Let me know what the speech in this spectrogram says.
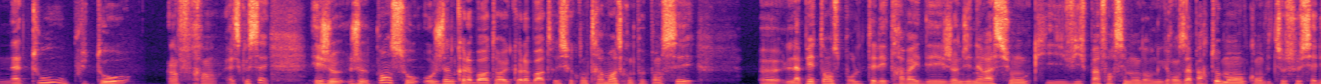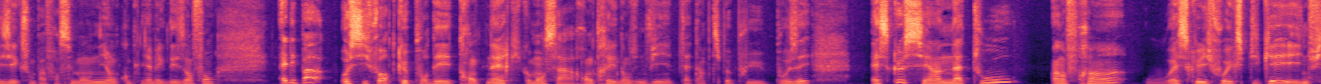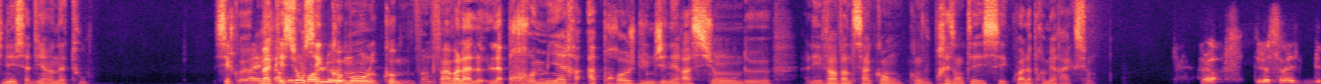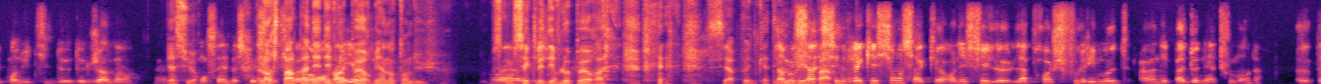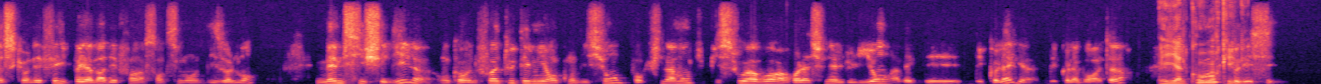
atout ou plutôt un frein? Est-ce que c'est Et je, je pense aux, aux, jeunes collaborateurs et collaboratrices que contrairement à ce qu'on peut penser, euh, l'appétence pour le télétravail des jeunes générations qui vivent pas forcément dans de grands appartements, qui ont envie de se socialiser, qui sont pas forcément ni en couple ni avec des enfants, elle n'est pas aussi forte que pour des trentenaires qui commencent à rentrer dans une vie peut-être un petit peu plus posée. Est-ce que c'est un atout, un frein, ou est-ce qu'il faut expliquer et in fine ça devient un atout? C'est ma question, c'est comment, enfin voilà, la première approche d'une génération de, allez, 20-25 ans, quand vous présentez, c'est quoi la première réaction? Alors, déjà, ça va dépendre du type de, job. Hein, euh, bien sûr. Alors, je ne parle pas des développeurs, bien entendu. Parce qu'on sait que les développeurs, c'est un peu une catégorie non, mais C'est une vraie question. C'est qu'en effet, l'approche full remote n'est pas donnée à tout le monde. Euh, parce qu'en effet, il peut y avoir des fois un sentiment d'isolement. Même si chez Deal, encore une fois, tout est mis en condition pour que finalement tu puisses soit avoir un relationnel du lion avec des, des collègues, des collaborateurs. Et il y a le coworking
